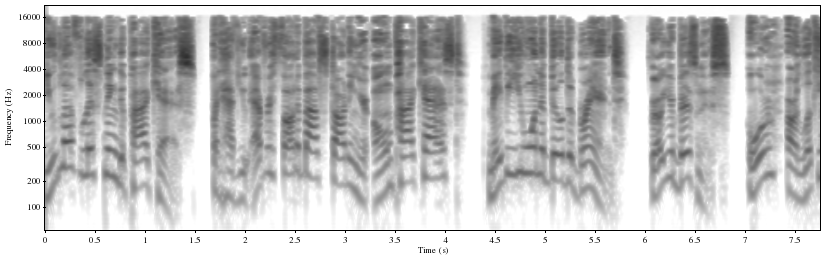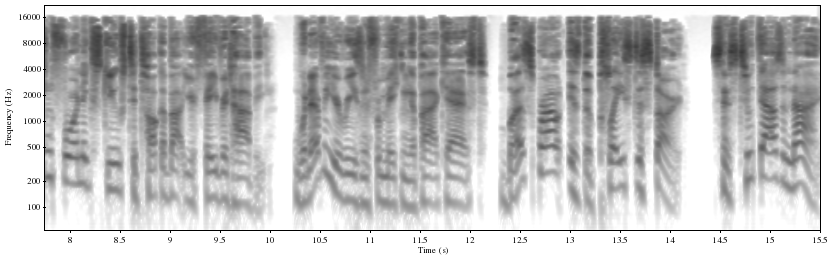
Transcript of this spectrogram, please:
You love listening to podcasts, but have you ever thought about starting your own podcast? Maybe you want to build a brand, grow your business, or are looking for an excuse to talk about your favorite hobby. Whatever your reason for making a podcast, Buzzsprout is the place to start. Since 2009,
